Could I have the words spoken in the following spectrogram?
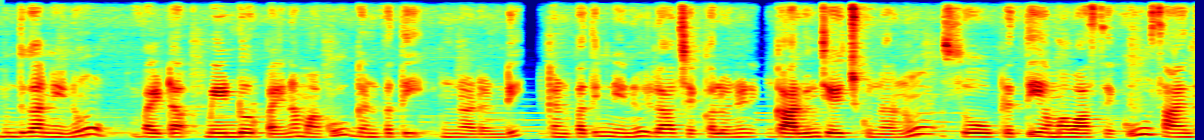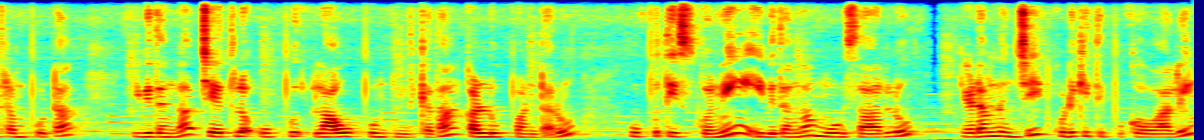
ముందుగా నేను బయట మెయిన్ డోర్ పైన మాకు గణపతి ఉన్నాడండి. గణపతిని నేను ఇలా చెక్కలోనే కార్వింగ్ చేయించుకున్నాను. సో ప్రతి అమావాస్యకు సాయంత్రం పూట ఈ విధంగా చేతిలో ఉప్పు లా ఉప్పు ఉంటుంది కదా కళ్ళు ఉప్పు అంటారు. ఉప్పు తీసుకొని ఈ విధంగా మూడు సార్లు ఎడమ నుంచి కుడికి తిప్పుకోవాలి.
